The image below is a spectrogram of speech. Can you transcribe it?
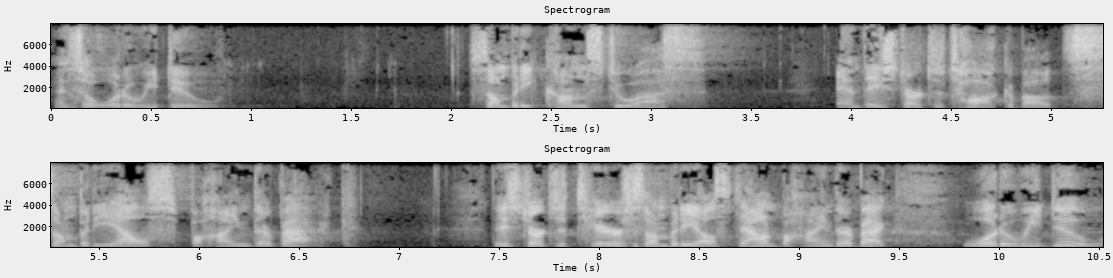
And so, what do we do? Somebody comes to us and they start to talk about somebody else behind their back. They start to tear somebody else down behind their back. What do we do?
